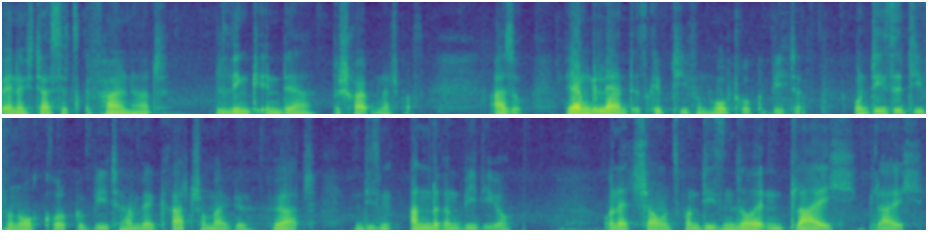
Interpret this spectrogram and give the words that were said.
Wenn euch das jetzt gefallen hat, Link in der Beschreibung, nein Spaß. Also, wir haben gelernt, es gibt Tief- und Hochdruckgebiete. Und diese Tief- und Hochdruckgebiete haben wir gerade schon mal gehört, in diesem anderen Video. Und jetzt schauen wir uns von diesen Leuten gleich, gleich,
